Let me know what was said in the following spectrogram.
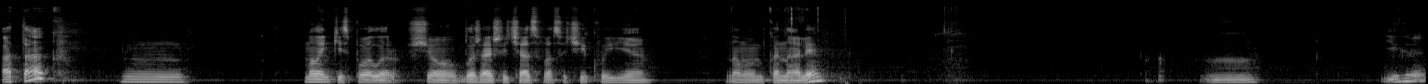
А так, маленький спойлер, що в ближайший час вас очікує на моєму каналі. Ігри.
